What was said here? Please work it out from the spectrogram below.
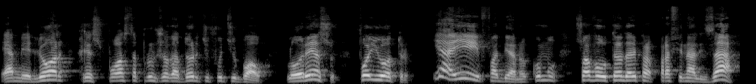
é a melhor resposta para um jogador de futebol. Lourenço foi outro. E aí, Fabiano, como só voltando ali para finalizar,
